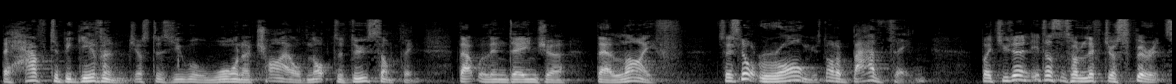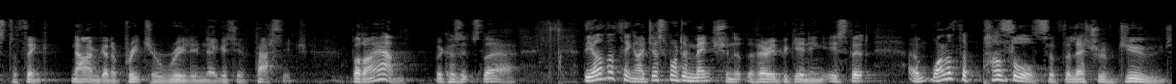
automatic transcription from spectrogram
They have to be given, just as you will warn a child not to do something that will endanger their life. So it's not wrong, it's not a bad thing, but you don't, it doesn't sort of lift your spirits to think, now I'm going to preach a really negative passage. But I am, because it's there. The other thing I just want to mention at the very beginning is that um, one of the puzzles of the letter of Jude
